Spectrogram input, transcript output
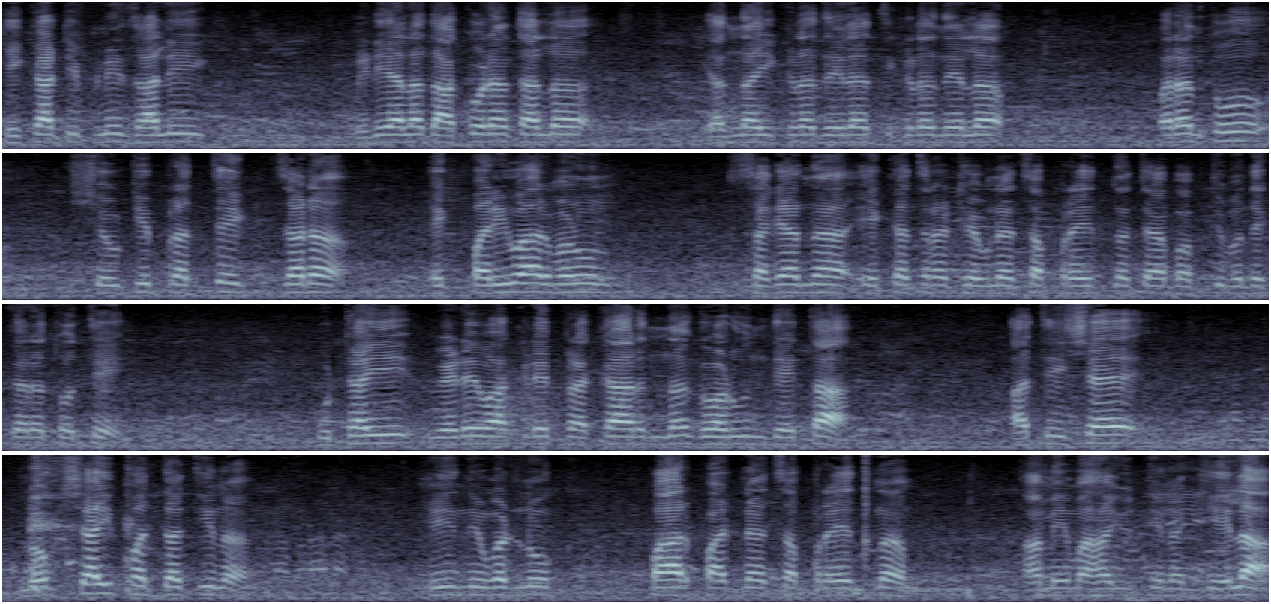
टीका टिप्पणी झाली मीडियाला दाखवण्यात आलं यांना इकडं नेलं तिकडं नेलं. परंतु शेवटी प्रत्येक जण एक परिवार म्हणून सगळ्यांना एकत्र ठेवण्याचा प्रयत्न त्या बाबतीमध्ये करत होते. कुठंही वेडेवाकडे प्रकार न घडून देता अतिशय लोकशाही पद्धतीनं ही निवडणूक पार पाडण्याचा प्रयत्न आम्ही महायुतीनं केला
